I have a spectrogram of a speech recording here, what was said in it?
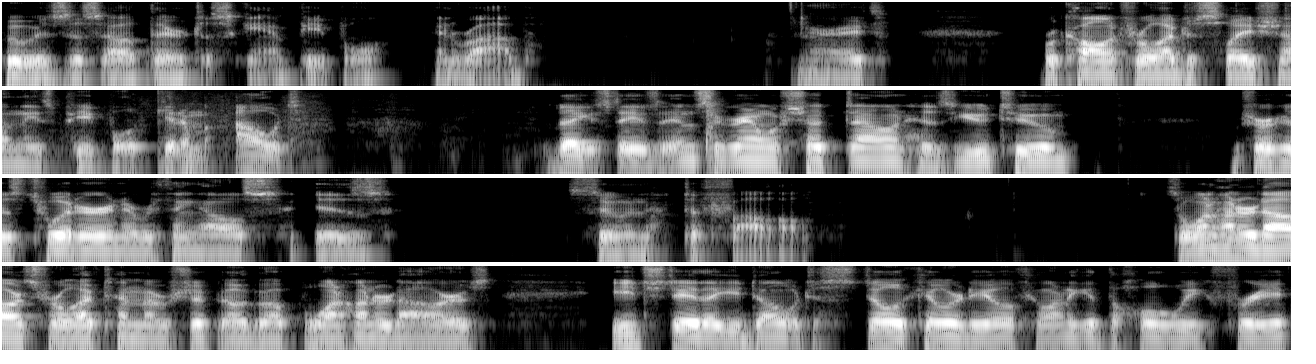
who is just out there to scam people and rob. All right. We're calling for legislation on these people. Get them out. Vegas Dave's Instagram was shut down, his YouTube. I'm sure his Twitter and everything else is soon to follow. So $100 for a lifetime membership. It'll go up $100 each day that you don't, which is still a killer deal. If you want to get the whole week free,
